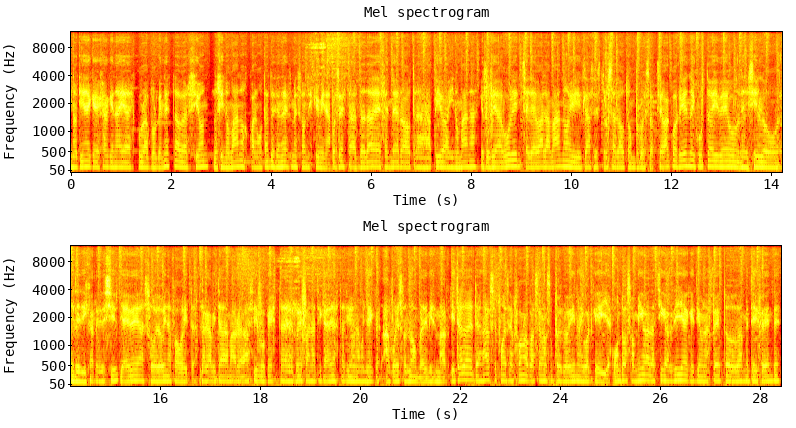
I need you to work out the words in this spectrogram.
no tiene que dejar que nadie descubra porque en esta versión los inhumanos cual mutantes en X-Men son discriminados. Pues esta al tratar de defender a otra piba inhumana que sufría bullying se le va la mano y le hace destrozar el auto a un profesor. Se va corriendo y justo ahí veo en el cielo el dedicar de Shield y ahí ve a su heroína favorita, la capitana Marvel. Así porque esta es re fanática de ella hasta tiene una muñeca. Ah, por eso el nombre de Miss Marvel. Y trata de entrenarse, ponerse en forma para ser una superheroína igual que ella. Junto a su amiga la chica ardilla que tiene un aspecto totalmente diferente.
